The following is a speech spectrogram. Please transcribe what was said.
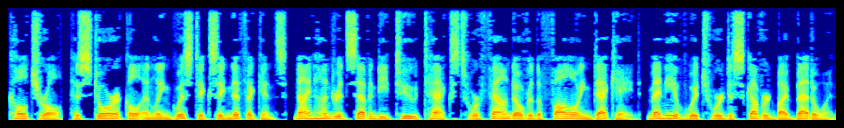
cultural, historical and linguistic significance, 972 texts were found over the following decade, many of which were discovered by Bedouin.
